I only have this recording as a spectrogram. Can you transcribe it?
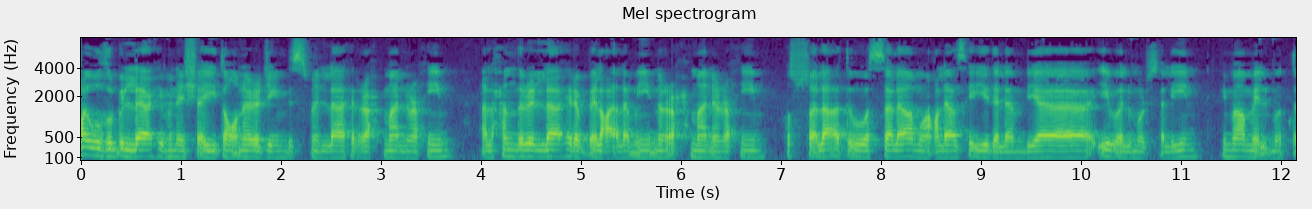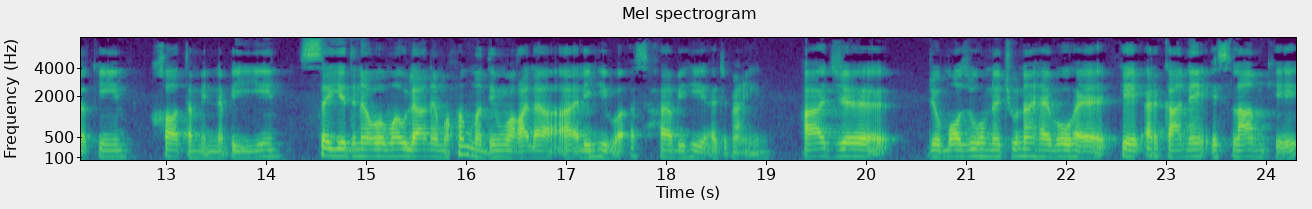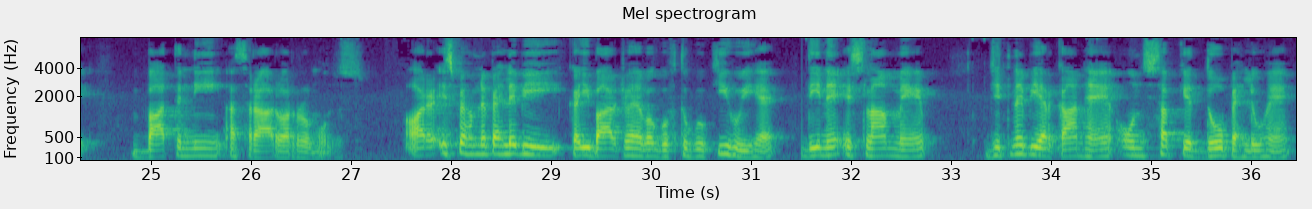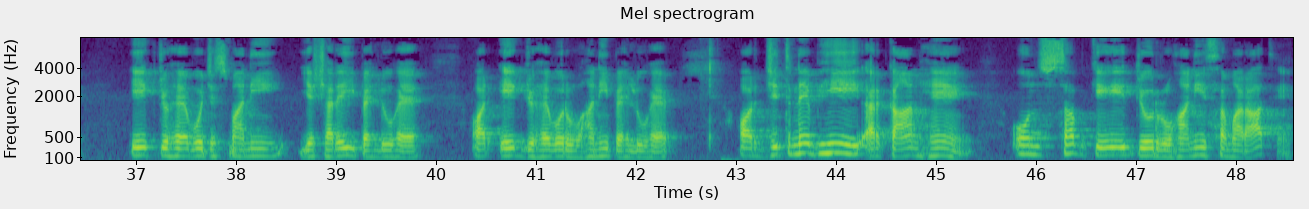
اعوذ باللہ من الشیطان الرجیم بسم اللہ الرحمن الرحیم الحمد للہ رب العالمین الرحمن الرحیم والصلاة والسلام على سید الانبیاء والمرسلین امام المتقین خاتم النبیین سیدنا و مولانا محمد وعلى آلہ و اصحابہ اجمعین آج جو موضوع ہم نے چنا ہے وہ ہے کہ ارکان اسلام کے باطنی اسرار اور رموز۔ اور اس پہ ہم نے پہلے بھی کئی بار جو ہے وہ گفتگو کی ہوئی ہے۔ دین اسلام میں جتنے بھی ارکان ہیں، ان سب کے دو پہلو ہیں۔ ایک جو ہے وہ جسمانی یا شرعی پہلو ہے اور ایک جو ہے وہ روحانی پہلو ہے۔ اور جتنے بھی ارکان ہیں، ان سب کے جو روحانی ثمرات ہیں،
